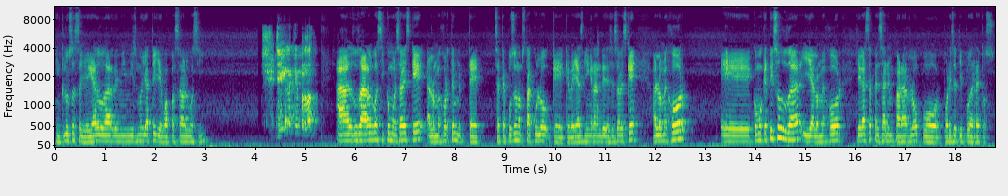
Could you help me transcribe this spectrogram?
incluso hasta llegué a dudar de mí mismo? ¿Ya te llegó a pasar algo así? ¿Llegué a qué, perdón? A dudar algo así como, ¿sabes qué? A lo mejor te, te se te puso un obstáculo que, que veías bien grande y decías, ¿sabes qué? A lo mejor eh, como que te hizo dudar y a lo mejor llegaste a pensar en pararlo por, por ese tipo de retos.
